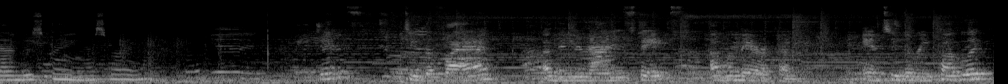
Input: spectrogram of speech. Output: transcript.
got a new screen, that's right. To the flag of the United States of America and to the republic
